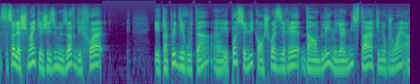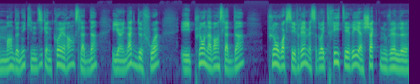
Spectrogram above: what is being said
c'est ça le chemin que Jésus nous offre des fois est un peu déroutant et pas celui qu'on choisirait d'emblée, mais il y a un mystère qui nous rejoint à un moment donné, qui nous dit qu'il y a une cohérence là-dedans, il y a un acte de foi, et plus on avance là-dedans, plus on voit que c'est vrai, mais ça doit être réitéré à chaque nouvelle euh,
